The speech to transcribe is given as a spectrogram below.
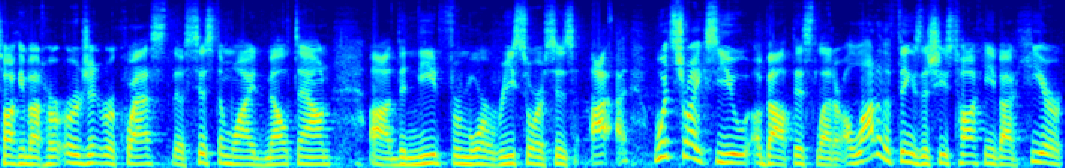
talking about her urgent request, the system-wide meltdown, uh, the need for more resources. I, what strikes you about this letter? A lot of the things that she's talking about here,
